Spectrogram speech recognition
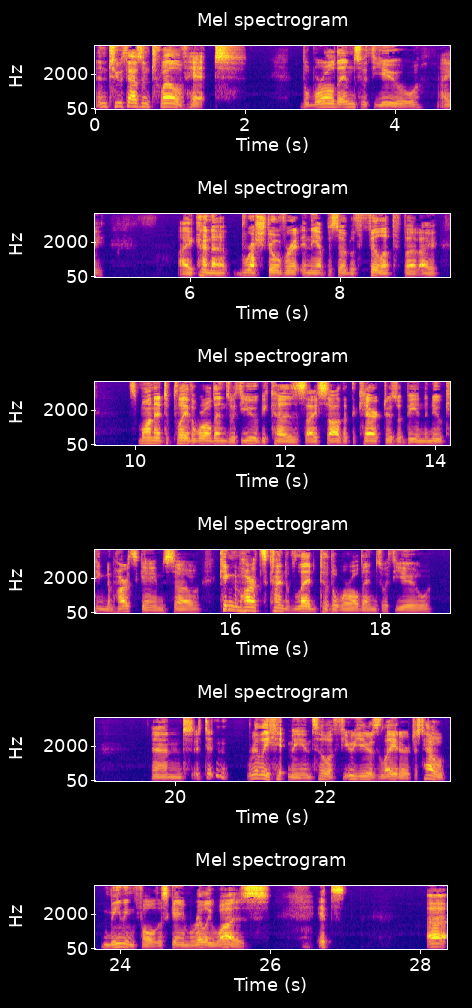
Then 2012 hit. The World Ends with You. I I kind of brushed over it in the episode with Philip, but I wanted to play The World Ends With You because I saw that the characters would be in the new Kingdom Hearts game, so Kingdom Hearts kind of led to The World Ends With You. And it didn't really hit me until a few years later just how meaningful this game really was. It's uh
